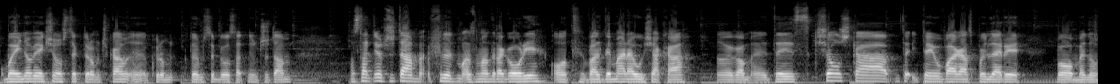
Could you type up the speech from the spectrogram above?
o mojej nowej książce, którą, czekam, którą, którą sobie ostatnio czytam. Ostatnio czytam Filet z Mandragory od Waldemara Łysiaka. No wam, to jest książka, i tutaj uwaga, spoilery, bo będą,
